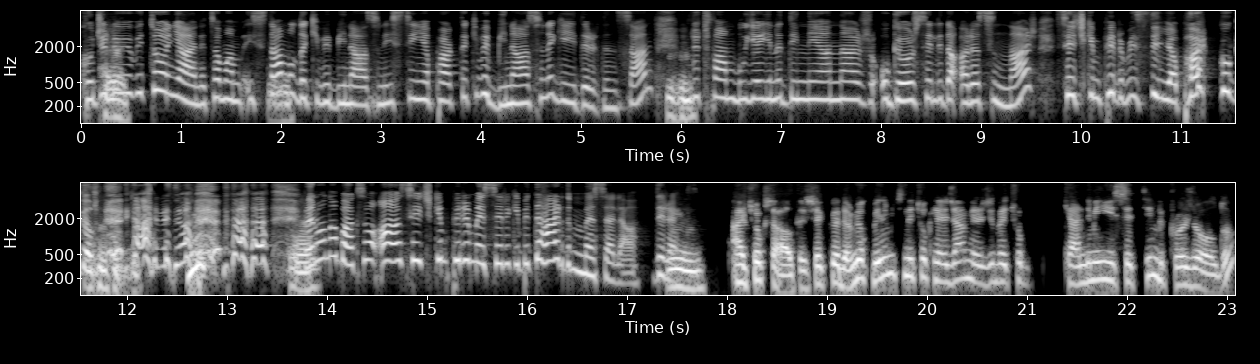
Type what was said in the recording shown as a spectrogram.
Koca evet. Louis Vuitton yani tamam İstanbul'daki evet. bir binasını, İstinye Park'taki bir binasını giydirdin sen. Hı hı. Lütfen bu yayını dinleyenler o görseli de arasınlar. Seçkin Prim İstinye Park Google. yani mi? ben ona baksam aa Seçkin Prim eseri gibi derdim mesela direkt. Hı. Ay çok sağ ol. Teşekkür ederim. Yok benim için de çok heyecan verici ve çok kendimi iyi hissettiğim bir proje oldu.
